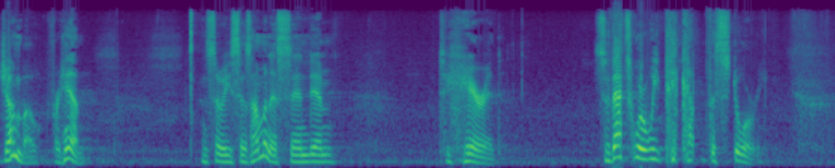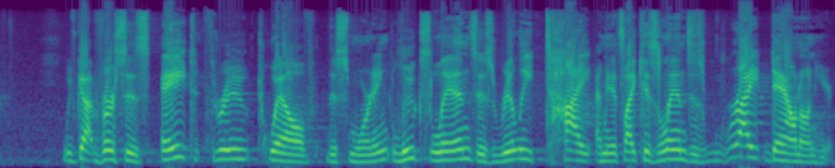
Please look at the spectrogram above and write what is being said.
jumbo for him. And so he says, I'm going to send him to Herod. So that's where we pick up the story. We've got verses 8 through 12 this morning. Luke's lens is really tight. I mean, it's like his lens is right down on here.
